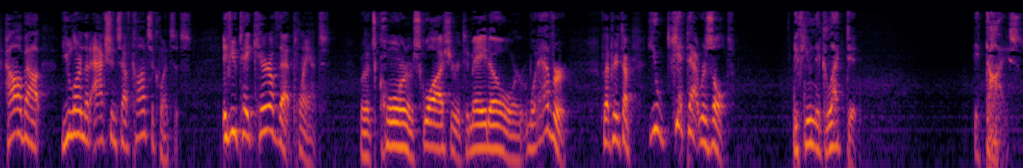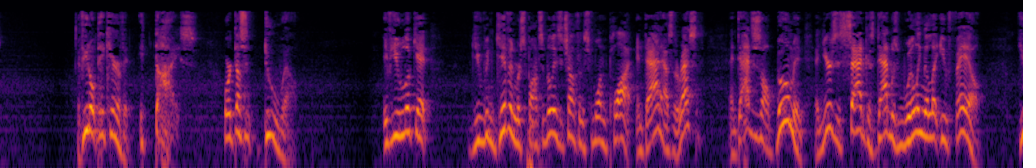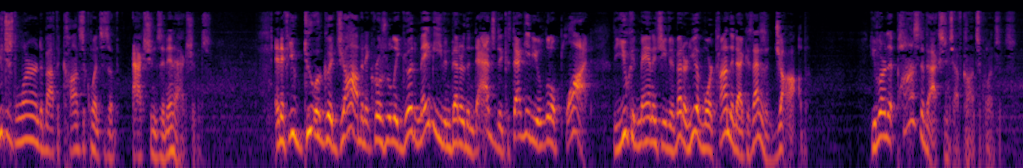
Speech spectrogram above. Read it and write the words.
How about you learn that actions have consequences? If you take care of that plant, whether it's corn or squash or a tomato or whatever, for that period of time, you get that result. If you neglect it, it dies. If you don't take care of it, it dies. Or it doesn't do well. If you look at, you've been given responsibilities as a child for this one plot, and dad has the rest, and dad's is all booming, and yours is sad because dad was willing to let you fail. You just learned about the consequences of actions and inactions. And if you do a good job and it grows really good, maybe even better than dad's did, because dad gave you a little plot that you could manage even better. You have more time than dad because that is a job. You learn that positive actions have consequences.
